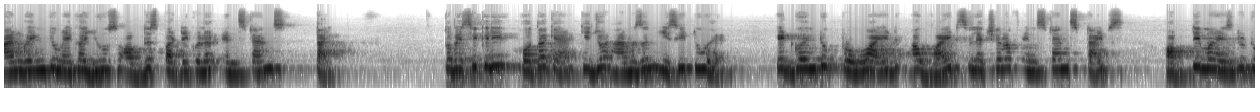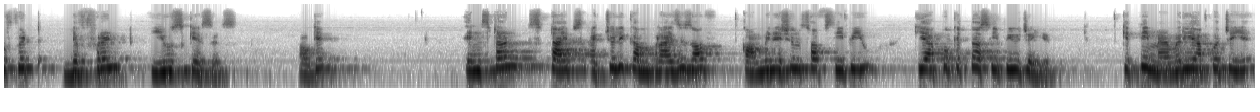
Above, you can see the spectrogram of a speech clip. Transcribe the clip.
I am going to make a use of this particular instance type तो बेसिकली होता क्या है कि जो एमेजन ई सी टू है it going to provide a wide selection of instance types optimize to fit different use cases okay instance types actually comprise of combination of C P U कि आपको कितना सी पी यू चाहिए? कितनी मेमोरी आपको चाहिए?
